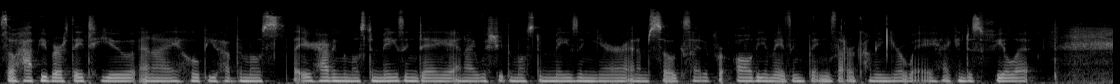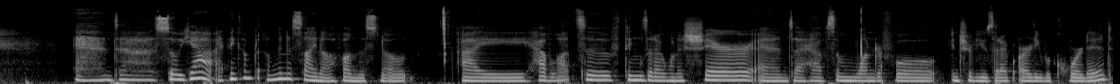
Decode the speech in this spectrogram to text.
So happy birthday to you, and I hope you have the most, that you're having the most amazing day, and I wish you the most amazing year. And I'm so excited for all the amazing things that are coming your way. I can just feel it. And uh, so, yeah, I think I'm, I'm going to sign off on this note. I have lots of things that I want to share, and I have some wonderful interviews that I've already recorded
